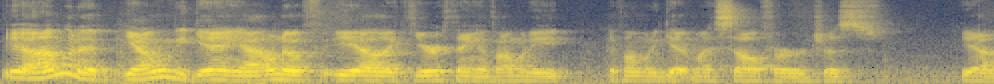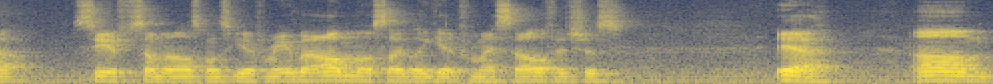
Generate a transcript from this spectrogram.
Yeah, I'm gonna. Yeah, I'm gonna be getting. I don't know if yeah, like your thing. If I'm gonna if I'm gonna get it myself or just yeah, see if someone else wants to get it for me. But I'll most likely get it for myself. It's just yeah. Um,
